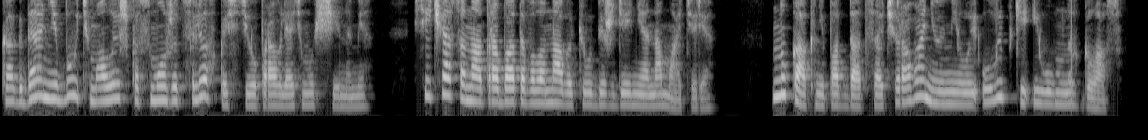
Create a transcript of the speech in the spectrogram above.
Когда-нибудь малышка сможет с легкостью управлять мужчинами. Сейчас она отрабатывала навыки убеждения на матери. Ну как не поддаться очарованию милой улыбки и умных глаз?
